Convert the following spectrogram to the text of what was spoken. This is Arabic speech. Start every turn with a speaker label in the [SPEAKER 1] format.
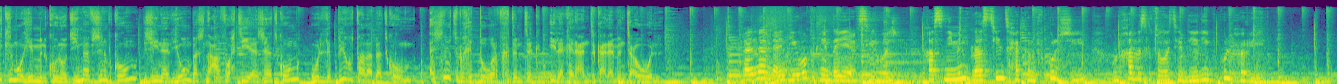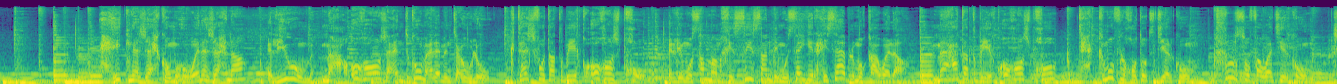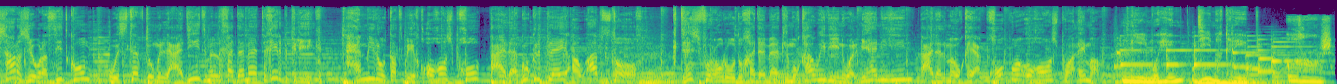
[SPEAKER 1] حيت المهم نكونوا ديما في جنبكم. جينا اليوم باش نعرفوا احتياجاتكم ونلبيو طلباتكم. أشنو تبغي تطور في خدمتك إلا كان عندك على من تعول؟
[SPEAKER 2] أنا ما عندي وقت اللي نضيع في سير واجي خاصني من بلاصتي نتحكم في كل شيء ونخلص الفواتير ديالي بكل حرية.
[SPEAKER 1] حيت نجاحكم هو نجاحنا اليوم مع Orange عندكم على من تعولوا. اكتشفوا تطبيق Orange Pro اللي مصمم خصيصا لتسيير حساب المقاولة. مع تطبيق Orange Pro تحكموا في الخطوط ديالكم خلصوا فواتيركم شارجيو رصيدكم واستفدوا من العديد من الخدمات غير ب clic. حملوا تطبيق Orange Pro على Google Play أو App Store اكتشفوا عروض وخدمات المقاولين والمهنيين على الموقع pro.orange.ma
[SPEAKER 3] من المهم ديما قريب. Orange.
